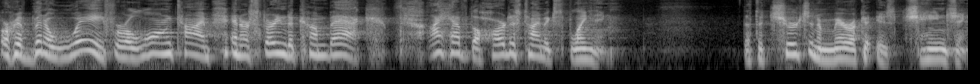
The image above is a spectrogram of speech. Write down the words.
or have been away for a long time and are starting to come back. I have the hardest time explaining that the church in America is changing.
